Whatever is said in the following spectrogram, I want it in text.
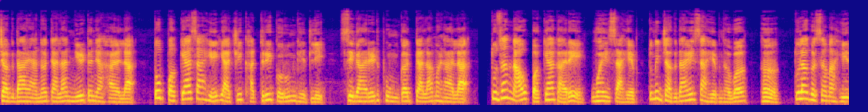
जगदाळ्यानं त्याला नीट न्याहाळला. तो पक्याच आहे याची खात्री करून घेतली. सिगारेट फुंकत त्याला म्हणाला तुझं नाव पक्या का रे वही साहेब? तुम्ही जगदाळे साहेब नव ह तुला कसं माहीत?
